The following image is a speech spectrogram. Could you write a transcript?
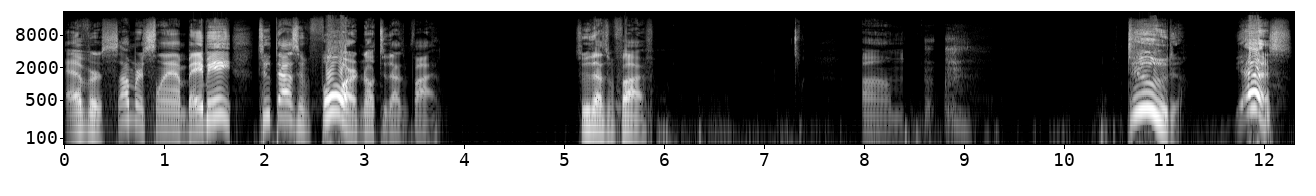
ever. SummerSlam, baby. 2004. No, 2005. 2005. Um Dude. Yes.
